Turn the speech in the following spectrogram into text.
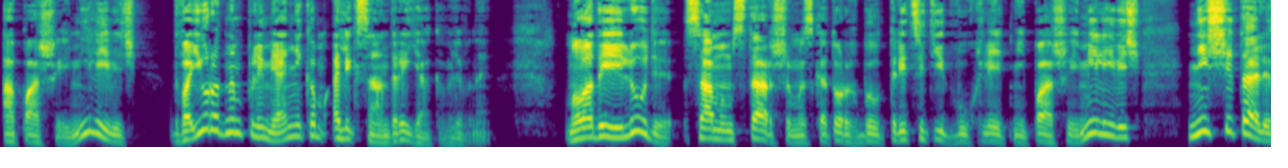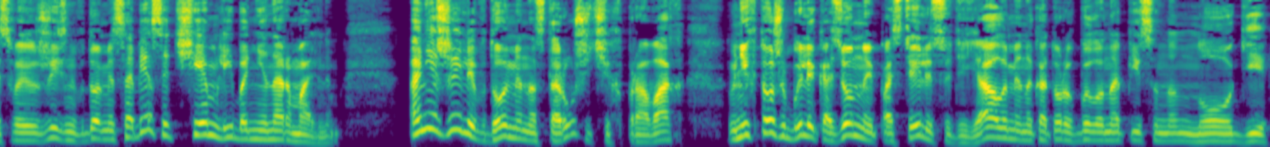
а Паша Эмильевич – двоюродным племянником Александры Яковлевны. Молодые люди, самым старшим из которых был 32-летний Паша Емельевич, не считали свою жизнь в доме Собеса чем-либо ненормальным. Они жили в доме на старушечьих правах, у них тоже были казенные постели с одеялами, на которых было написано «ноги».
